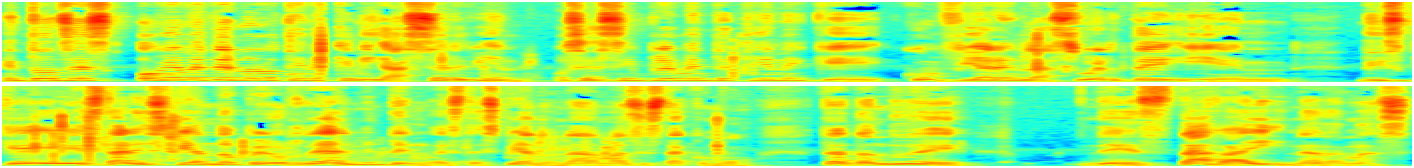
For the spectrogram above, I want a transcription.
Entonces, obviamente no lo tiene que ni hacer bien, o sea, simplemente tiene que confiar en la suerte y en disque estar espiando, pero realmente no está espiando, nada más está como tratando de, de estar ahí, nada más.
